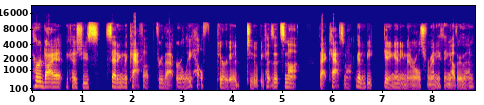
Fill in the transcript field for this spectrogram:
her diet because she's setting the calf up for that early health period too because it's not that calf's not going to be getting any minerals from anything other than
